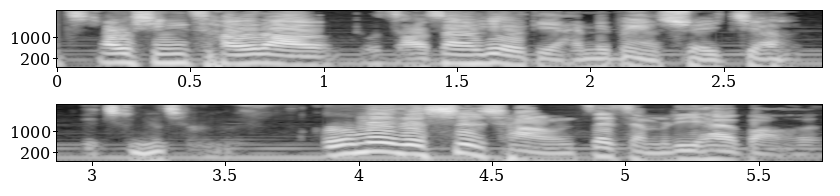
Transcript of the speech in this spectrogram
操心操到早上六点还没办法睡觉，经常。国内的市场再怎么厉害，饱和，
